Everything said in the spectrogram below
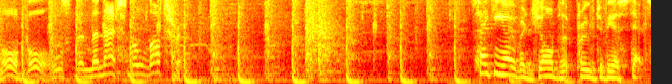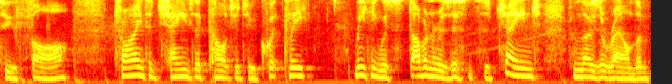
More balls than the National Lottery. Taking over a job that proved to be a step too far, trying to change the culture too quickly, meeting with stubborn resistance to change from those around them,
